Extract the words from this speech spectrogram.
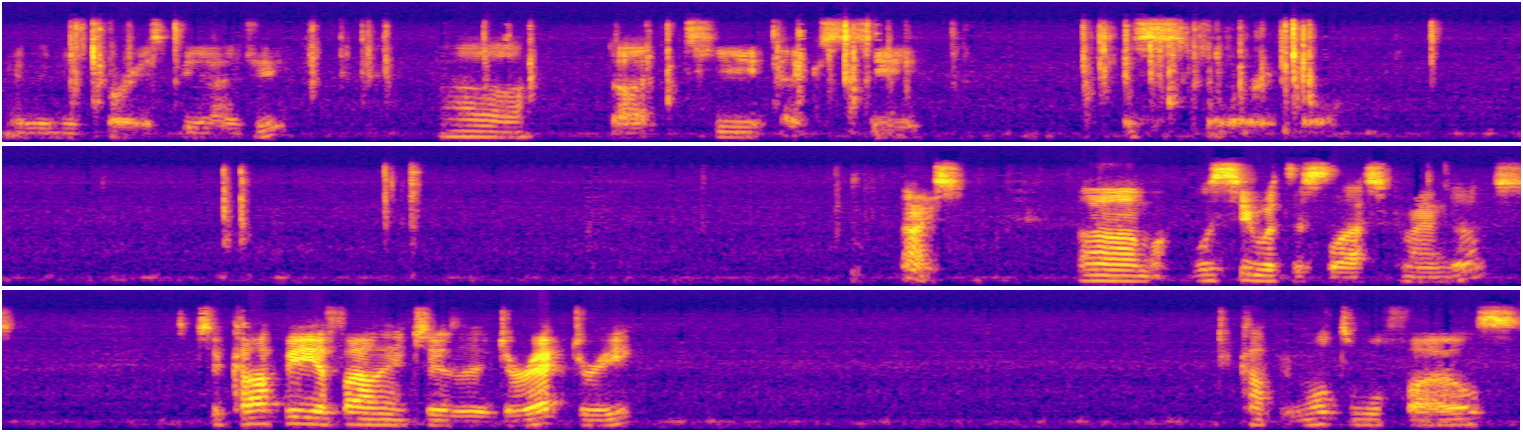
maybe notorious big uh, dot txt historical Nice. Um, let's see what this last command does. To copy a file into the directory, to copy multiple files.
